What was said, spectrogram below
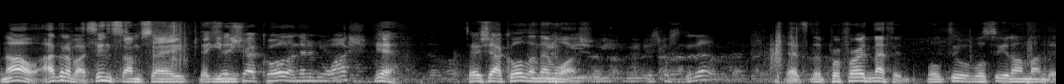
no, adrabah. Since some say that you need. say shakol and then wash. Yeah, say shakol and then wash. You're supposed to do that. That's the preferred method. We'll do. We'll see it on Monday.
